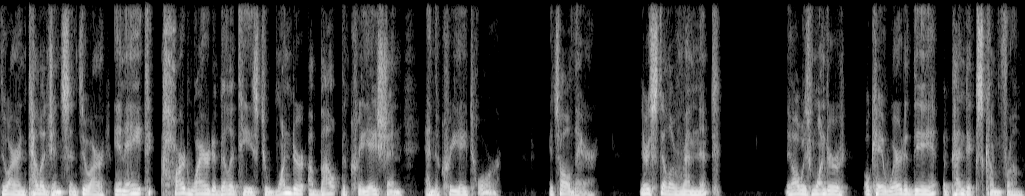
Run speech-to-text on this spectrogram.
through our intelligence and through our innate hardwired abilities to wonder about the creation and the creator. It's all there. There's still a remnant. They always wonder okay, where did the appendix come from?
